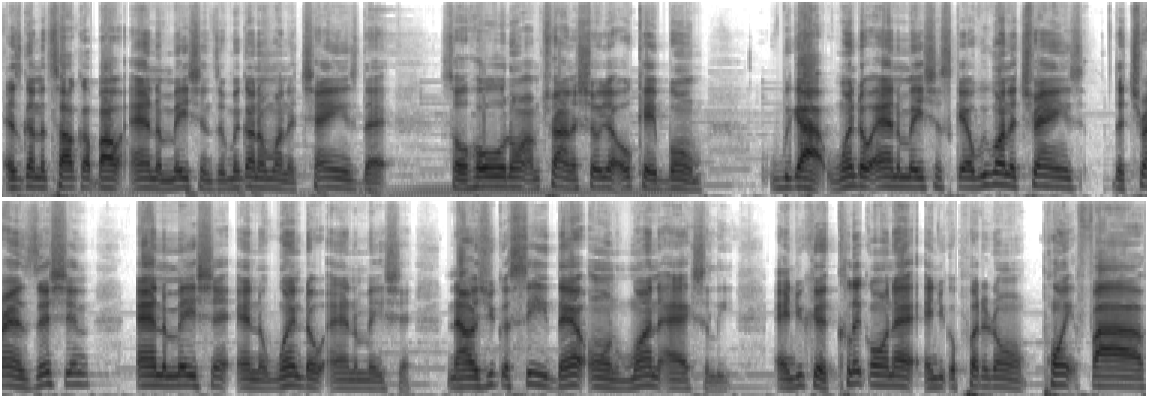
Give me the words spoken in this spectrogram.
It's going to talk about animations and we're going to want to change that. So hold on I'm trying to show you. Okay boom we got window animation scale we want to change the transition animation and the window animation. Now, as you can see, they're on one actually, and you could click on that and you could put it on 0.5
